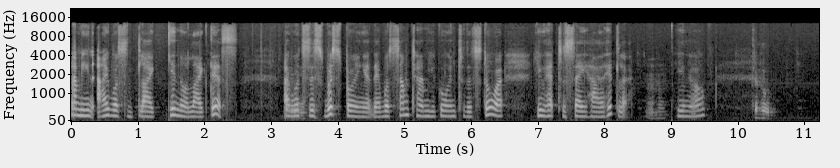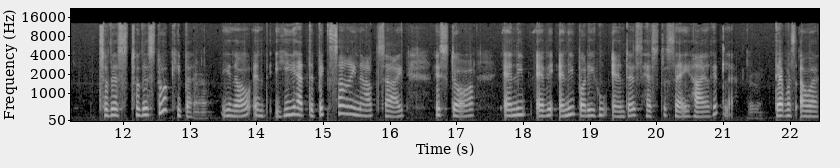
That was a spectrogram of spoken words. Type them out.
I mean, I wasn't like you know like this. I What do you was just whispering it. There was sometime you go into the store, you had to say Heil Hitler. hmm You know, To who? to this to the storekeeper Uh-huh. you know, and he had the big sign outside his store. Any every anybody who enters has to say Heil Hitler. That was our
